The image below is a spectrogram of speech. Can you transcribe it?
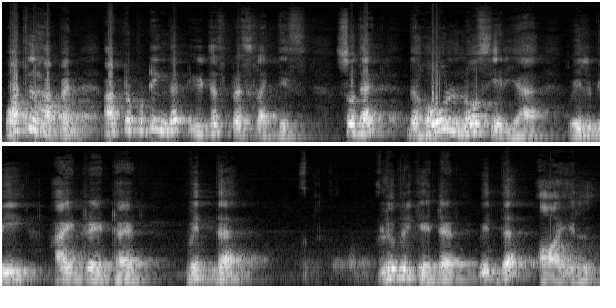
What will happen? After putting that, you just press like this so that the whole nose area will be hydrated with the lubricated with the oil.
